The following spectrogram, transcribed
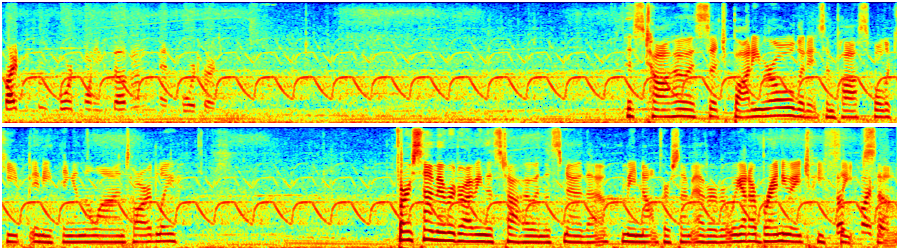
Flight approved 427 and 430. This Tahoe has such body roll that it's impossible to keep anything in the lines hardly. First time ever driving this Tahoe in the snow, though. I mean, not first time ever, but we got our brand new HP fleet, so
